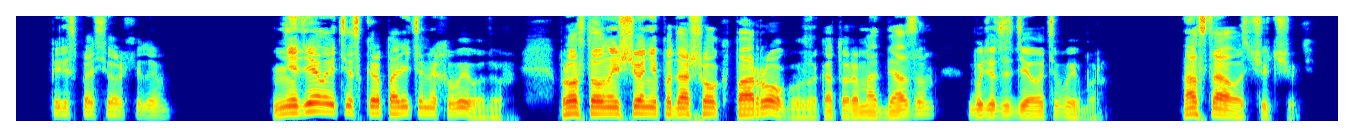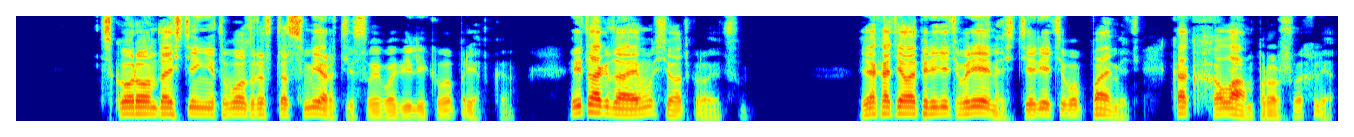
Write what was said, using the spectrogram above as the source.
— переспросил Орхидем. — Не делайте скоропалительных выводов. Просто он еще не подошел к порогу, за которым обязан будет сделать выбор. Осталось чуть-чуть. Скоро он достигнет возраста смерти своего великого предка, и тогда ему все откроется. Я хотел опередить время, стереть его память, как хлам прошлых лет.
